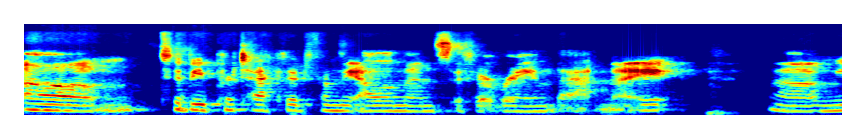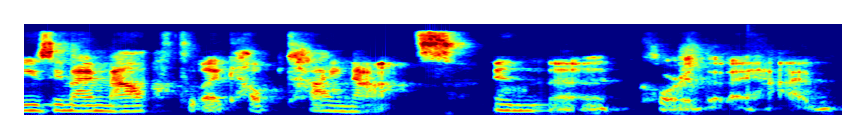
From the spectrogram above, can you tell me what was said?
um, to be protected from the elements if it rained that night. Um, using my mouth to like help tie knots in the cord that I had.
